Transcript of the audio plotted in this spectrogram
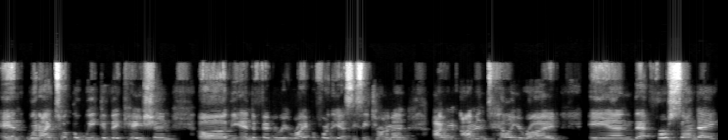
And when I took a week of vacation, uh, the end of February, right before the SEC tournament, I'm, I'm in Telluride. And that first Sunday,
